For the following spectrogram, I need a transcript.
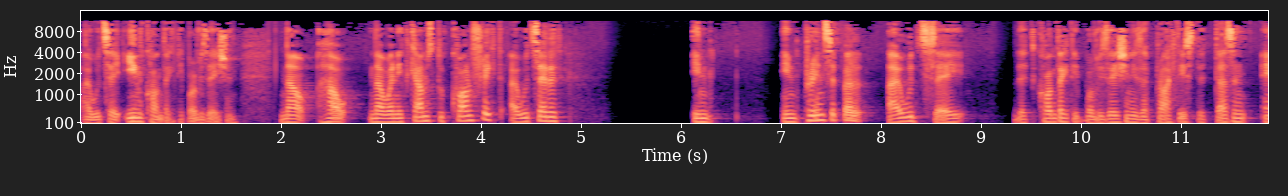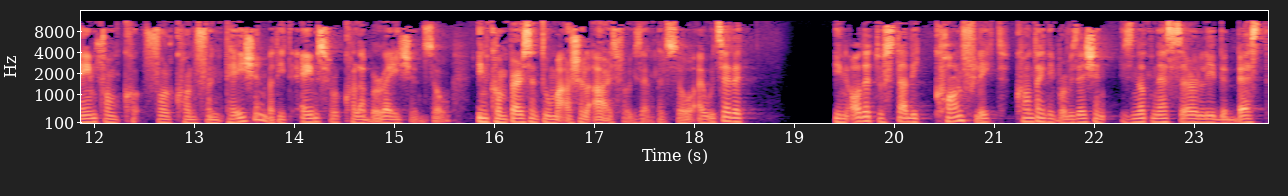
I would say, in contact improvisation. Now, how, now when it comes to conflict, I would say that in, in principle, I would say that contact improvisation is a practice that doesn't aim for, for confrontation, but it aims for collaboration. So in comparison to martial arts, for example. So I would say that in order to study conflict, contact improvisation is not necessarily the best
